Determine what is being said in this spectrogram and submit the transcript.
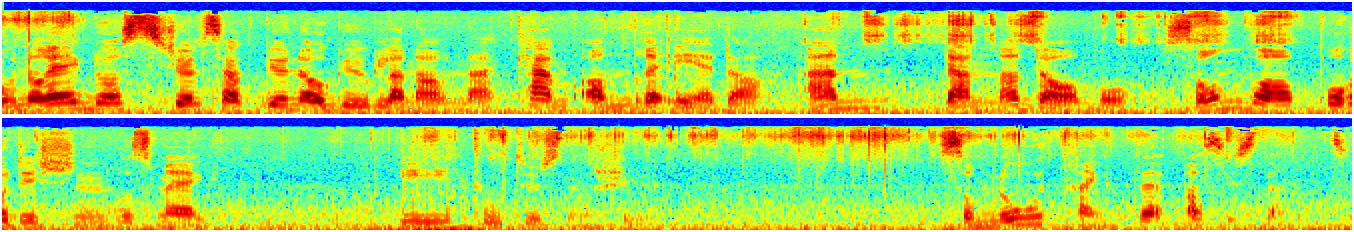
Og når jeg da selvsagt begynner å google navnet, hvem andre er det enn denne dama som var på audition hos meg i 2007? Som nå trengte assistent.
